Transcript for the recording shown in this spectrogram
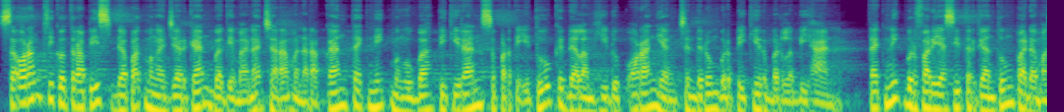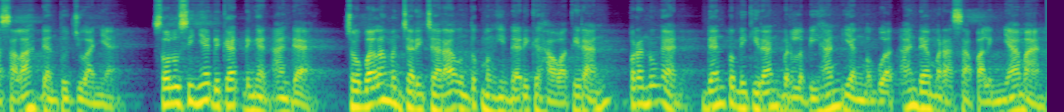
Seorang psikoterapis dapat mengajarkan bagaimana cara menerapkan teknik mengubah pikiran seperti itu ke dalam hidup orang yang cenderung berpikir berlebihan. Teknik bervariasi tergantung pada masalah dan tujuannya. Solusinya dekat dengan Anda. Cobalah mencari cara untuk menghindari kekhawatiran, perenungan, dan pemikiran berlebihan yang membuat Anda merasa paling nyaman.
